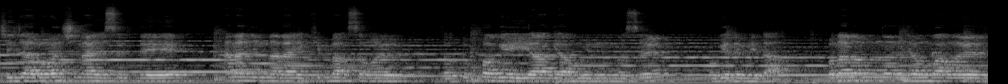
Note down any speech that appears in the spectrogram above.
제자로 헌신하였을 때에 하나님 나라의 긴박성을 더 급하게 이야기하고 있는 것을 보게 됩니다. 고난 없는 영광을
